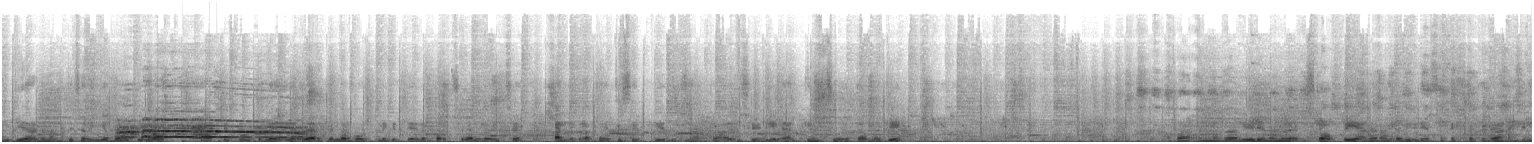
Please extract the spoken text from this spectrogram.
രീതിയാണ്. നമുക്ക് ചെറിയ ബോട്ടിലോ പ്ലാസ്റ്റിക് ബോട്ടിലോ ഏത് തരത്തിലുള്ള ബോട്ടിൽ കിട്ടിയാലും കുറച്ച് വെള്ളം ഒഴിച്ച് കല്ലുകളൊക്കെ വെച്ച് സെറ്റ് ചെയ്തിട്ട് നമുക്ക് ആ ഒരു ചെടി ഇറക്കി വെച്ച് കൊടുത്താൽ മതി. അപ്പോൾ നമുക്ക് വീഡിയോ നമ്മൾ സ്റ്റോപ്പ് ചെയ്യാണ്. നമ്മുടെ വീഡിയോസൊക്കെ ഇഷ്ടപ്പെടുകയാണെങ്കിൽ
